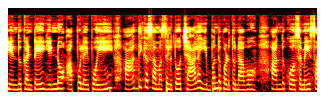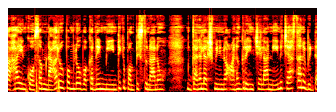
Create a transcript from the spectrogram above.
ఎందుకంటే ఎన్నో అప్పులైపోయి ఆర్థిక సమస్యలతో చాలా ఇబ్బంది పడుతున్నావు. అందుకోసమే సహాయం కోసం నా రూపంలో ఒకరిని నేను మీ ఇంటికి పంపిస్తున్నాను. ధనలక్ష్మి నిన్ను అనుగ్రహించేలా నేను చేస్తాను బిడ్డ.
